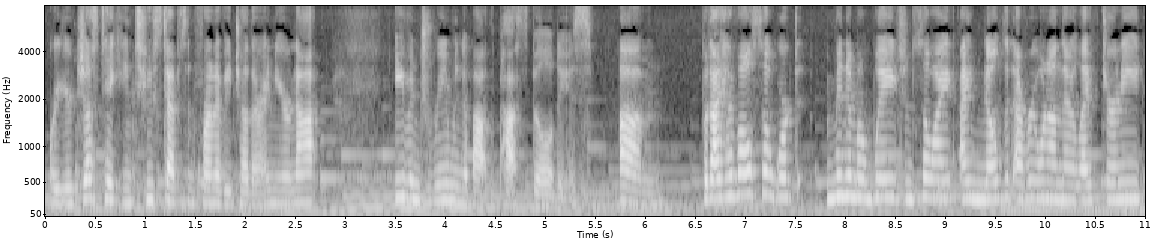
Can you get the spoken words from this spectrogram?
where you're just taking two steps in front of each other and you're not even dreaming about the possibilities. Um, but I have also worked minimum wage. And so I, I know that everyone on their life journey,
